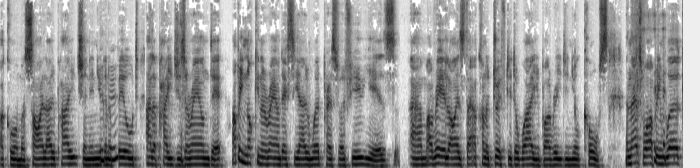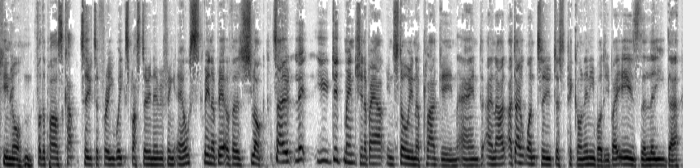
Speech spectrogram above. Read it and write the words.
I call them a silo page, and then you're mm-hmm. going to build other pages around it. I've been knocking around SEO and WordPress for a few years, um, I realised that I kind of drifted away by reading your course, and that's what I've been working on for the past two to three weeks, plus doing everything else. It's been a bit of a slog. So you did mention about installing a plugin, and and I, I, don't want to just pick on anybody, but it is the leader,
